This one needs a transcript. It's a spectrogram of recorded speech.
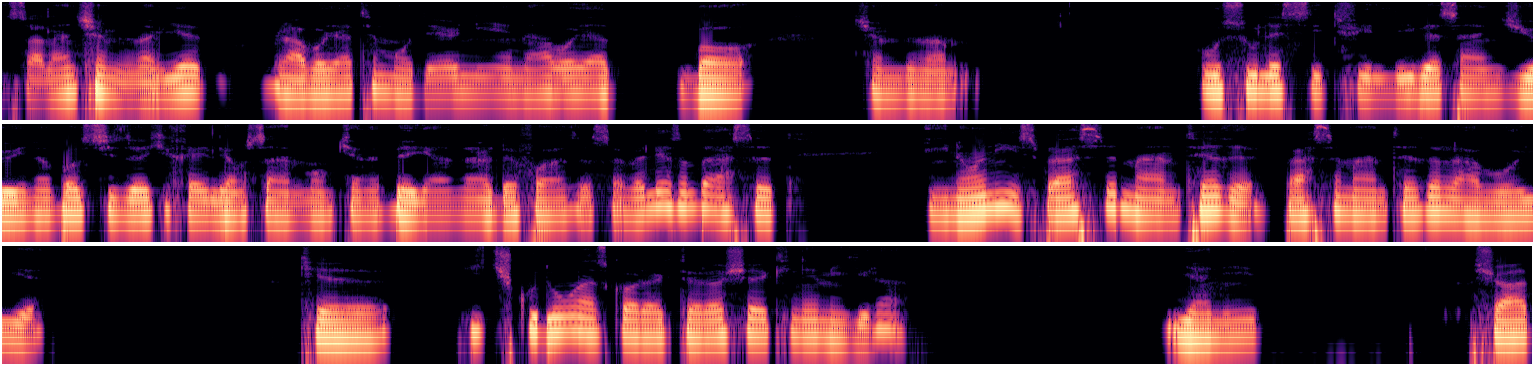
مثلا چه می‌دونم یه روایت مدرنیه نباید با چه می‌دونم اصول سیتفیلدی بسنجی و اینا باز چیزایی که خیلی هم سن ممکنه بگن در دفاع از اصلا ولی اصلا بحث اینا نیست بحث منطقه بحث منطق رواییه که هیچ کدوم از کاراکترها شکل نمی‌گیرن. یعنی شاید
